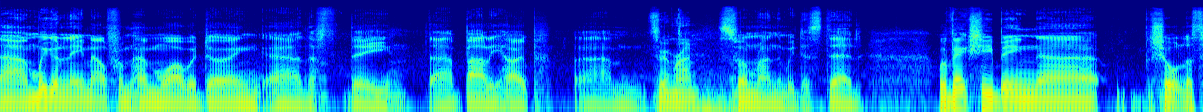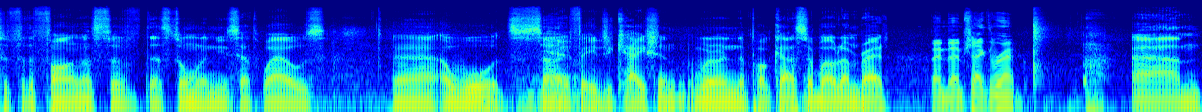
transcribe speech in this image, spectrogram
um, we got an email from him while we're doing uh, the, the uh, Bali Hope um, Swim run. swim run that we just did. We've actually been uh, shortlisted for the finalists of the Stormwater New South Wales uh, awards. So Yeah. for education, we're in the podcast. So well done, Brad. Boom, boom, shake the room. Um,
